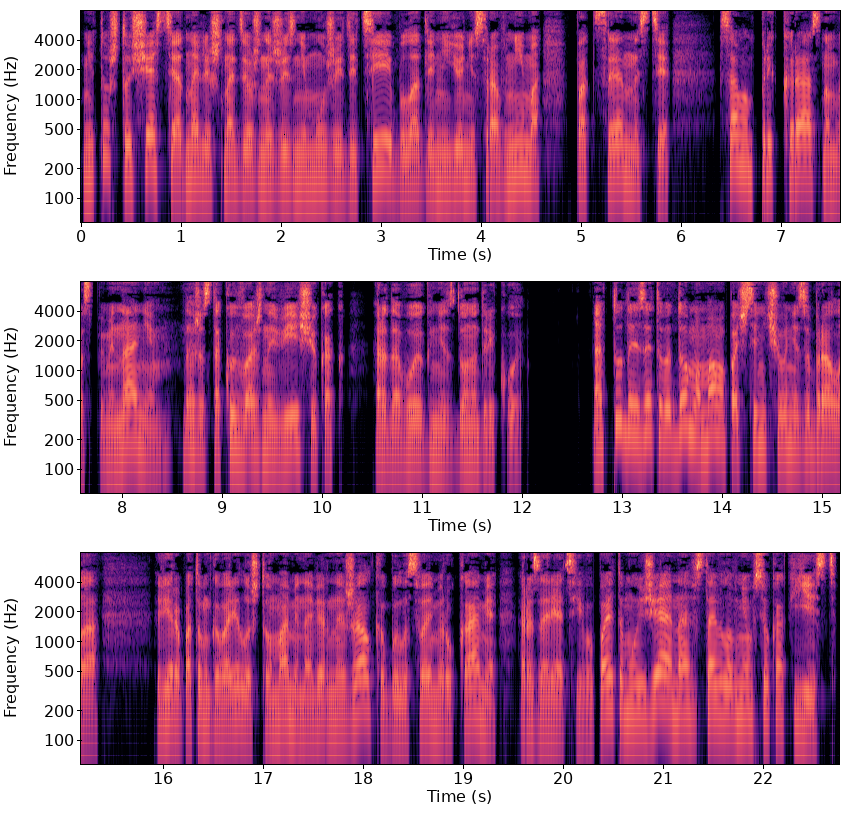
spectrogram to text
Не то, что счастье одна лишь надежной жизни мужа и детей была для нее несравнима по ценности, самым прекрасным воспоминанием, даже с такой важной вещью, как родовое гнездо над рекой. Оттуда, из этого дома, мама почти ничего не забрала. Вера потом говорила, что маме, наверное, жалко было своими руками разорять его, поэтому, уезжая, она оставила в нем все как есть.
